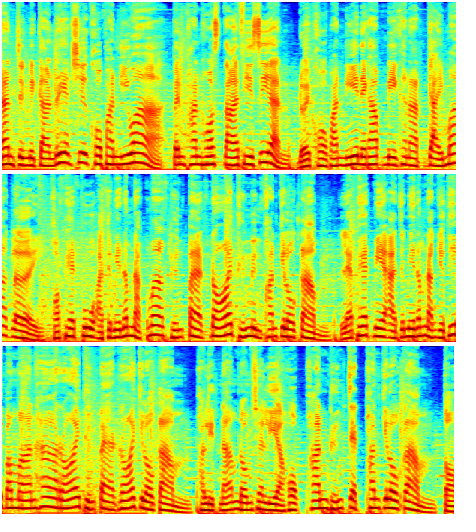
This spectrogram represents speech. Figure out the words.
นั่นจึงมีการเรียกชื่อโคพันนี้ว่า เป็นพันธุ์โฮสไตฟีเซียน โดยโคพันนี้นะครับมีขนาดใหญ่มากเลย เพราะเพศผู้อาจจะมีน้ำหนักมากถึง 800ถึง1,000 กิโลกรัม และเพศเมียอาจจะมีน้ำหนักอยู่ที่ประมาณ 500ถึง800 กิโลกรัม ผลิตน้ำนมเฉลี่ย 6,000ถึง7,000 กิโลกรัม ต่อ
